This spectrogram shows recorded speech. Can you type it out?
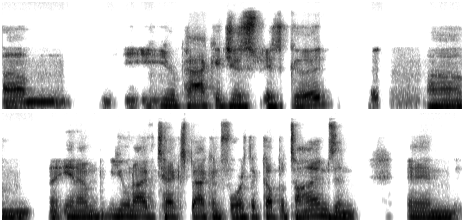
Um, y- y- your package is is good. Um, you know, you and I have text back and forth a couple times, and and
